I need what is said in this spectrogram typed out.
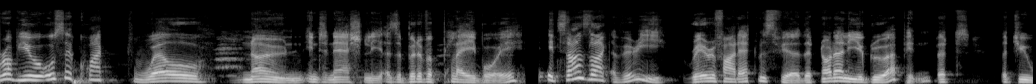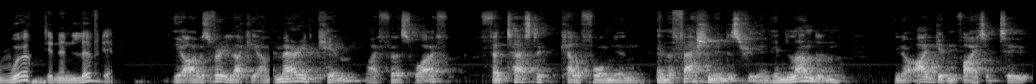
Rob, you were also quite well known internationally as a bit of a playboy. It sounds like a very rarefied atmosphere that not only you grew up in, but that you worked in and lived in. Yeah, I was very lucky. I married Kim, my first wife, fantastic Californian in the fashion industry. And in London, you know, I'd get invited to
